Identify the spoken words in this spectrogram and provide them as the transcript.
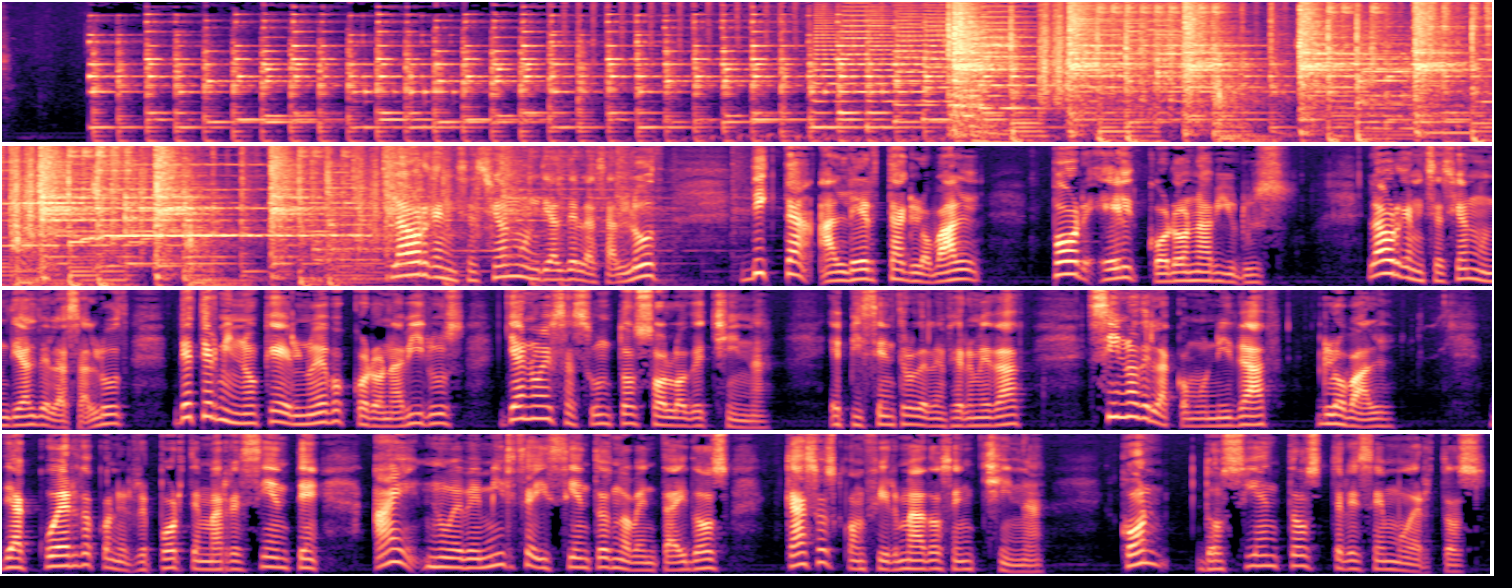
La Organización Mundial de la Salud dicta alerta global por el coronavirus. La Organización Mundial de la Salud determinó que el nuevo coronavirus ya no es asunto solo de China, epicentro de la enfermedad, sino de la comunidad global. De acuerdo con el reporte más reciente, hay 9.692 casos confirmados en China, con 213 muertos.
